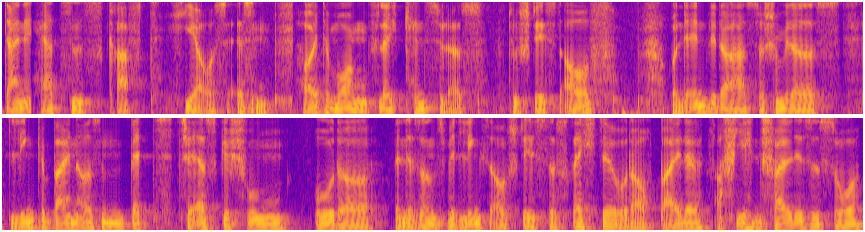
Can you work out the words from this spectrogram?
deine Herzenskraft hier aus Essen. Heute Morgen, vielleicht kennst du das. Du stehst auf und entweder hast du schon wieder das linke Bein aus dem Bett zuerst geschwungen oder wenn du sonst mit links aufstehst, das rechte oder auch beide. Auf jeden Fall ist es so,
